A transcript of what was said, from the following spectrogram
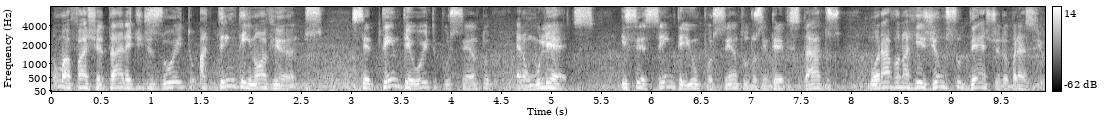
numa faixa etária de 18 a 39 anos. 78% eram mulheres e 61% dos entrevistados moravam na região sudeste do Brasil.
